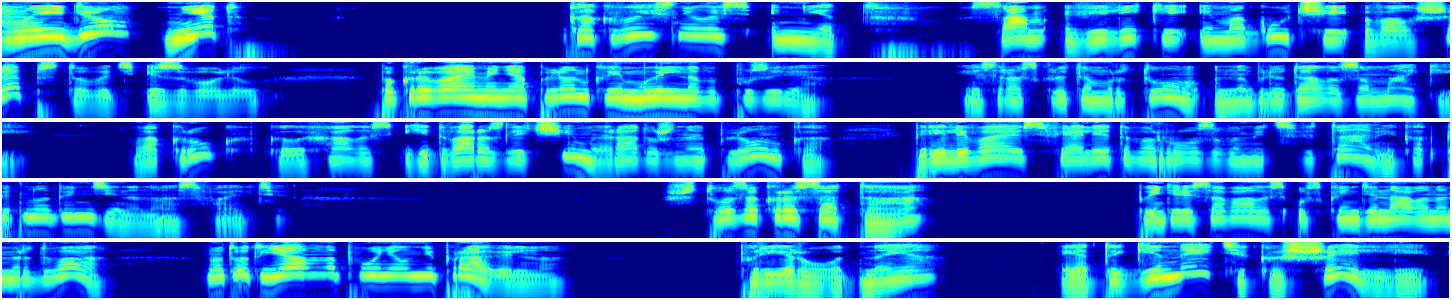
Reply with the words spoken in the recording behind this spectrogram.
Мы идем? Нет?» Как выяснилось, нет. Сам великий и могучий волшебствовать изволил, покрывая меня пленкой мыльного пузыря. Я с раскрытым ртом наблюдала за магией. Вокруг колыхалась едва различимая радужная пленка, переливаясь фиолетово-розовыми цветами, как пятно бензина на асфальте. «Что за красота?» Поинтересовалась у скандинава номер два, но тот явно понял неправильно. «Природная? Это генетика, Шелли!»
